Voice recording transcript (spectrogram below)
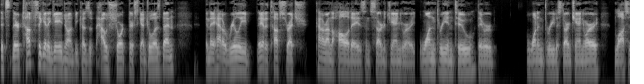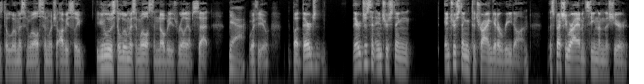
it's they're tough to get a gauge on because of how short their schedule has been. And they had a really they had a tough stretch kind of around the holidays and started January. One, three, and two. They were one and three to start January. Losses to Loomis and Williston, which obviously you lose to Loomis and Williston, nobody's really upset. Yeah, with you, but they're they're just an interesting interesting to try and get a read on, especially where I haven't seen them this year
